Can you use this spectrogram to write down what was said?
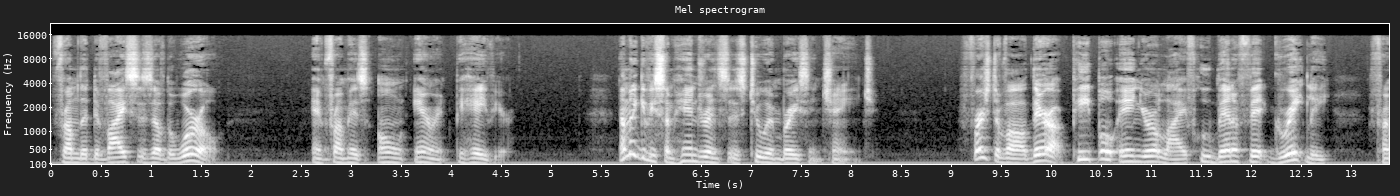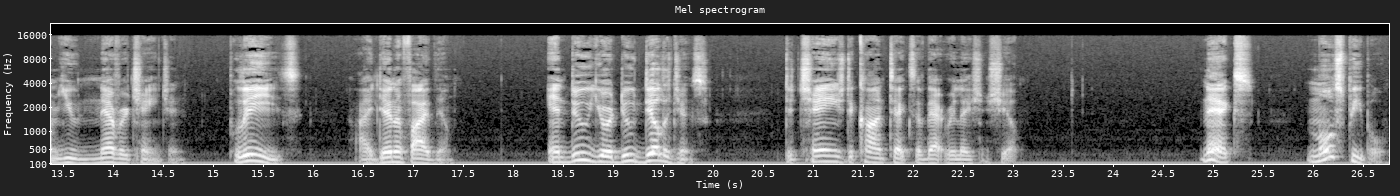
from the devices of the world and from his own errant behavior. Now, I'm going to give you some hindrances to embracing change. First of all, there are people in your life who benefit greatly from you never changing. Please identify them and do your due diligence to change the context of that relationship. Next, most people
